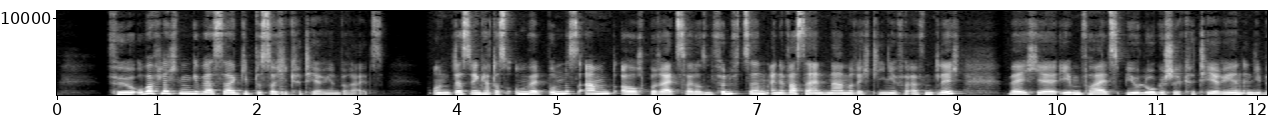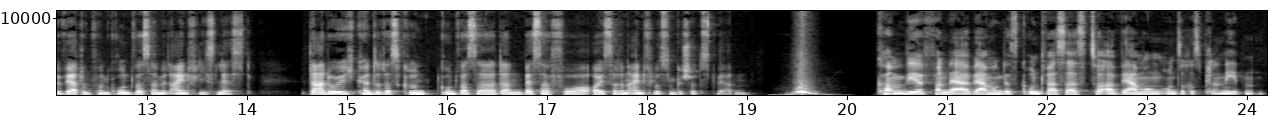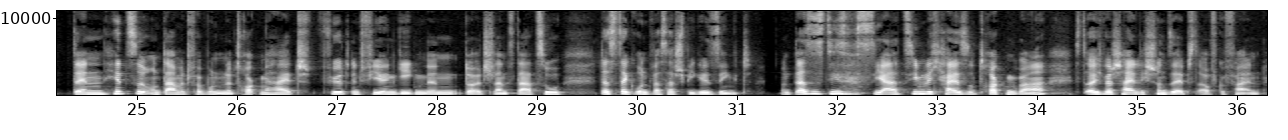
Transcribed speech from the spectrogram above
Für Oberflächengewässer gibt es solche Kriterien bereits. Und deswegen hat das Umweltbundesamt auch bereits 2015 eine Wasserentnahmerichtlinie veröffentlicht, welche ebenfalls biologische Kriterien in die Bewertung von Grundwasser mit einfließen lässt. Dadurch könnte das Grund Grundwasser dann besser vor äußeren Einflüssen geschützt werden. Kommen wir von der Erwärmung des Grundwassers zur Erwärmung unseres Planeten. Denn Hitze und damit verbundene Trockenheit führt in vielen Gegenden Deutschlands dazu, dass der Grundwasserspiegel sinkt. Und dass es dieses Jahr ziemlich heiß und trocken war, ist euch wahrscheinlich schon selbst aufgefallen.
